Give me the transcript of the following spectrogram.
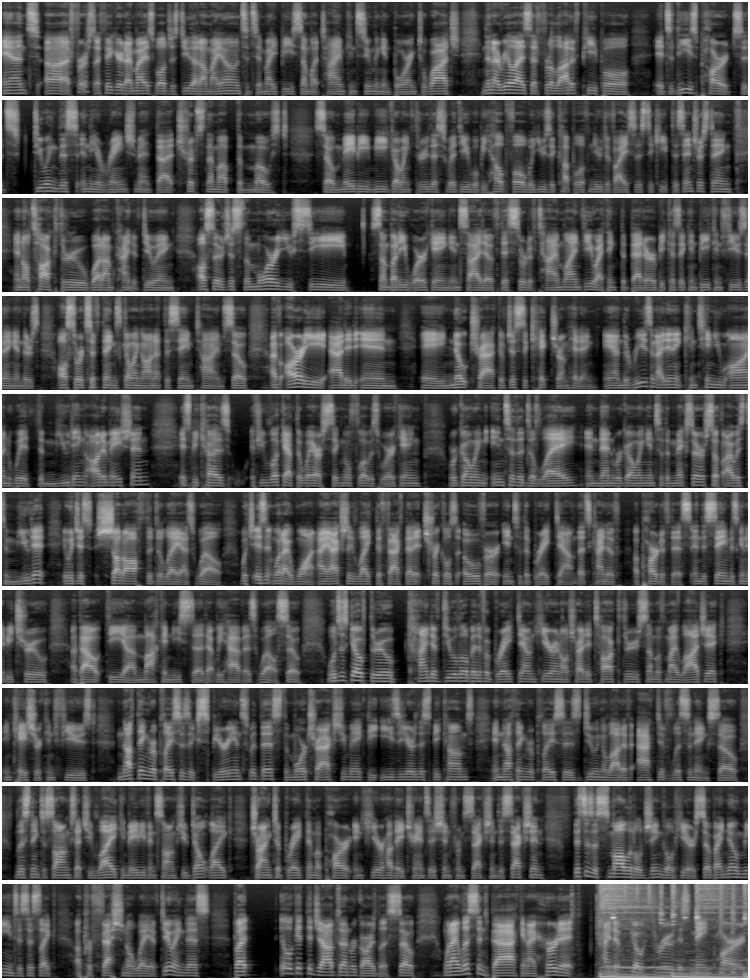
And uh, at first, I figured I might as well just do that on my own since it might be somewhat time consuming and boring to watch. And then I realized that for a lot of people, it's these parts, it's doing this in the arrangement that trips them up the most. So maybe me going through this with you will be helpful. We'll use a couple of new devices to keep this interesting, and I'll talk through what I'm kind of doing. Also, just the more you see somebody working inside of this sort of timeline view, I think the better because it can be confusing and there's all sorts of things going on at the same time. So I've already added in a note track of just the kick drum hitting. And the reason I didn't continue on with the muting automation is because if you look at the way our signal flow is working, we're going into the delay and then we're going into the mixer. So if I was to mute it, it would just shut off the delay as well, which isn't what I want. I actually like the fact that it trickles over into the breakdown. That's kind of a part of this. And the same is going to be true about the uh, Machiniste that we have as well. So we'll just go through, kind of do a little bit of a breakdown here, and I'll try to talk through some of my logic in case you're confused. Nothing replaces experience with this. The more tracks you make, the easier this becomes, and nothing replaces doing a lot of active listening. So, listening to songs that you like and maybe even songs you don't like, trying to break them apart and hear how they transition from section to section. This is a small little jingle here, so by no means is this like a professional way of doing this, but it will get the job done regardless. So, when I listened back and I heard it kind of go through this main part.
